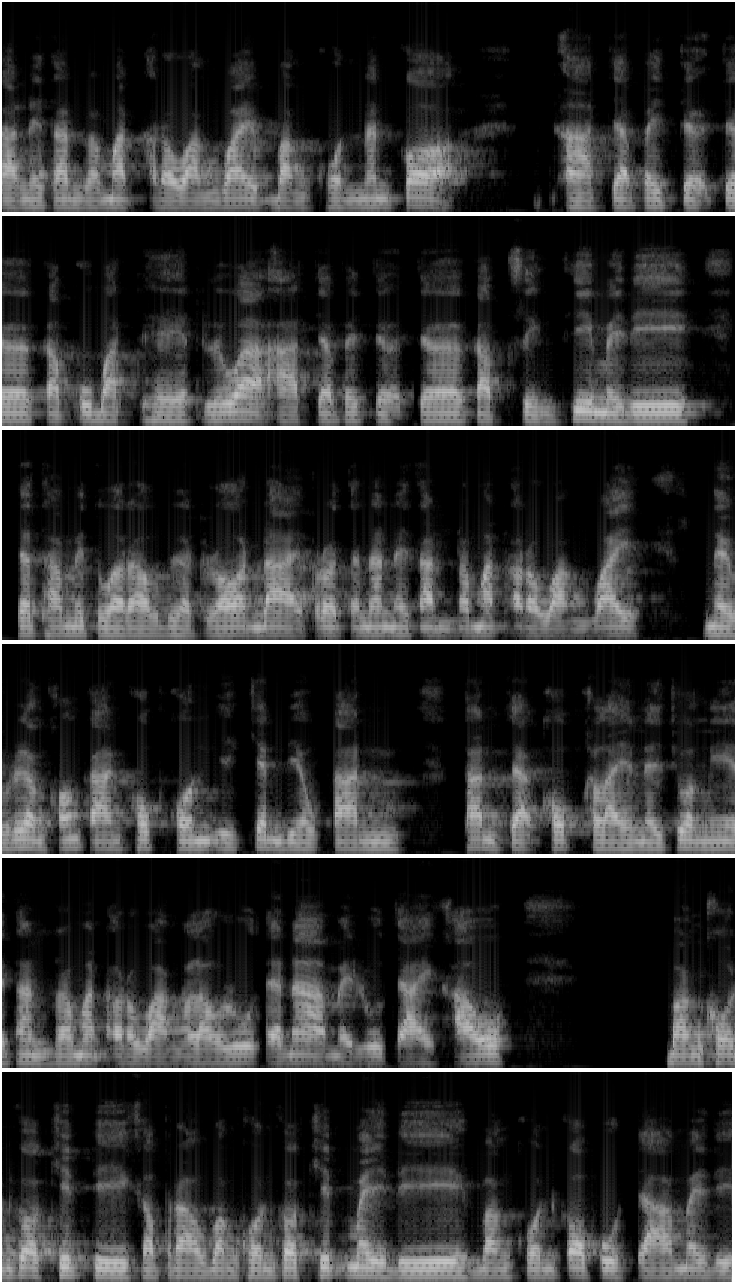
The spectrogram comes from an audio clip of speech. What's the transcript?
กันในท่านระมัดระวังไว้บางคนนั่นก็อาจจะไปเจอเจอกับอุบัติเหตุ หรือว่าอาจจะไปเจอเจอกับสิ่งที่ไม่ดี จะทำให้ตัวเราเดือดร้อนได้ เพราะฉะนั้นให้ท่านระมัดระวังไว้ในเรื่องของการคบคนอีกเช่นเดียวกัน ท่านจะคบใครในช่วงนี้ท่านระมัดระวังเรารู้แต่หน้าไม่รู้ใจเขา บางคนก็คิดดีกับเรา บางคนก็คิดไม่ดี บางคนก็พูดจาไม่ดี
